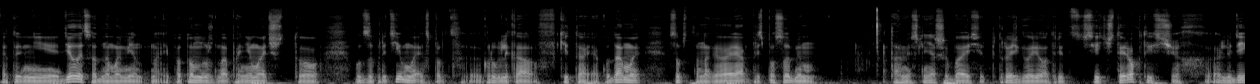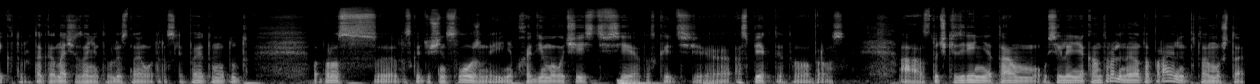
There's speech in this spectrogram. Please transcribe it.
это не делается одномоментно, и потом нужно понимать, что вот запретим мы экспорт кругляка в Китай, а куда мы, собственно говоря, приспособим там, если не ошибаюсь, Юрий Петрович говорил о 34 тысячах людей, которые так иначе заняты в лесной отрасли. Поэтому тут вопрос, э, так сказать, очень сложный, и необходимо учесть все, так сказать, э, аспекты этого вопроса. А с точки зрения там, усиления контроля, наверное, это правильно, потому что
